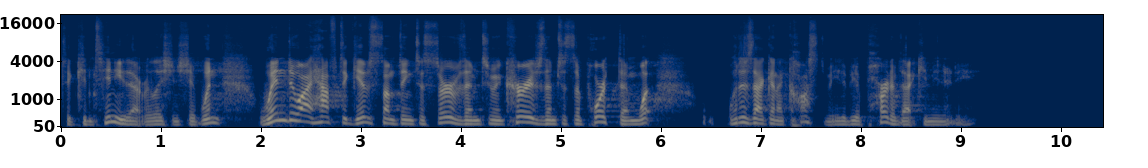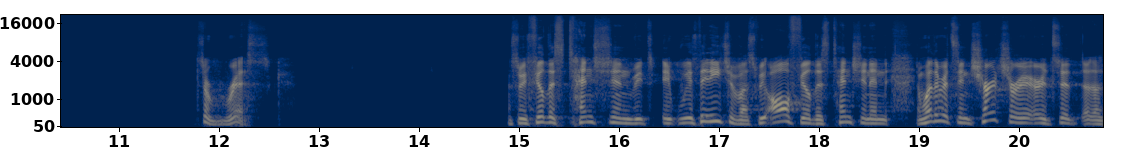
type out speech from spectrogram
to continue that relationship? When when do I have to give something to serve them, to encourage them, to support them? What what is that going to cost me to be a part of that community? It's a risk. And so we feel this tension within each of us. We all feel this tension. And, and whether it's in church or, or it's a, a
